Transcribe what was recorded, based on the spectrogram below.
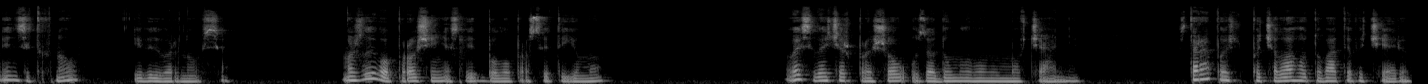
Він зітхнув і відвернувся. Можливо, прощення слід було просити йому. Весь вечір пройшов у задумливому мовчанні. Стара почала готувати вечерю,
